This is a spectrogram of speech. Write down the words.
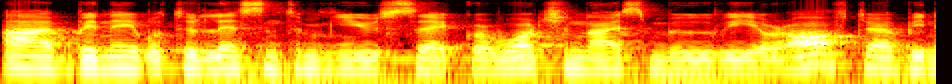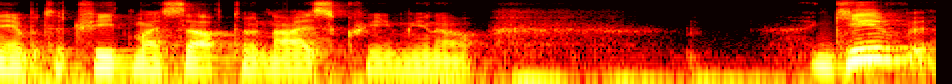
I've been able to listen to music or watch a nice movie, or after I've been able to treat myself to an ice cream, you know. Give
